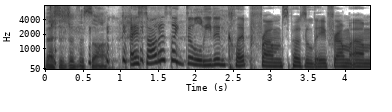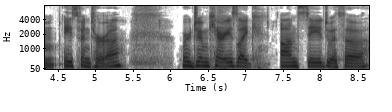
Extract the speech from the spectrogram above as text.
message of the song. I saw this like deleted clip from supposedly from um, Ace Ventura, where Jim Carrey's like on stage with a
